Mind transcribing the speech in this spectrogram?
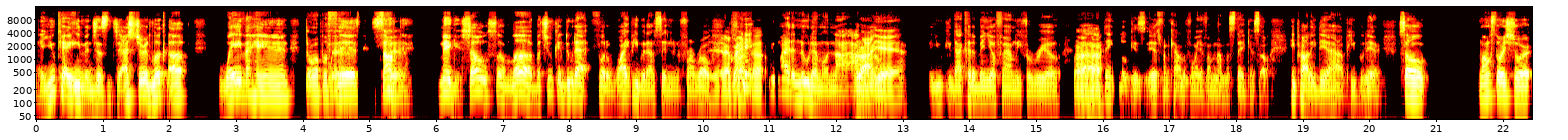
and you can't even just gesture, look up, wave a hand, throw up a yeah. fist, something. Yeah nigga, show some love. But you can do that for the white people that are sitting in the front row. Yeah, that's Granted, fucked up. You might have knew them or not. right? Yeah. You could that could have been your family for real. Uh-huh. Uh, I think Lucas is from California, if I'm not mistaken. So he probably did have people there. So, long story short,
